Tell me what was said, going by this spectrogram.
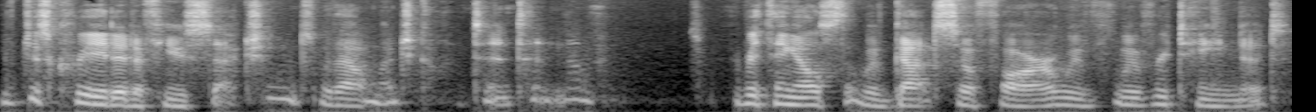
we've just created a few sections without much content in them. So everything else that we've got so far, we've, we've retained it.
